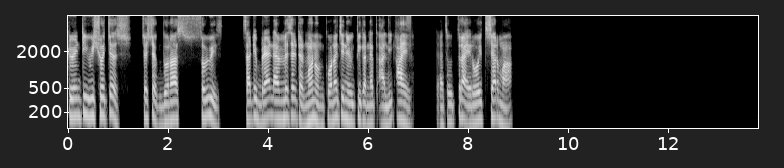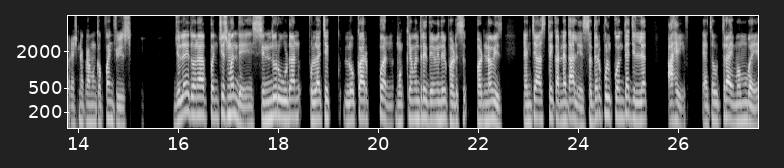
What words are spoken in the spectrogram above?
twenty विश्वचष चषक दोन हजार सव्वीससाठी ब्रँड अँबॅसेडर म्हणून कोणाची नियुक्ती करण्यात आली आहे? तर याचं उत्तर आहे रोहित शर्मा. प्रश्न क्रमांक पंचवीस. जुलै दोन हजार पंचवीसमध्ये सिंदूर उडान पुलाचे लोकार्पण मुख्यमंत्री देवेंद्र फडस फडणवीस यांच्या हस्ते करण्यात आले. सदर पूल कोणत्या जिल्ह्यात आहे? याचं उत्तर आहे मुंबई.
